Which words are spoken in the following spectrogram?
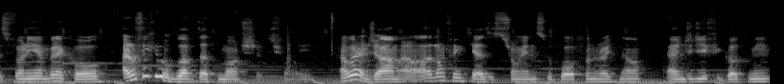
it's funny. I'm gonna call. I don't think he will bluff that much actually. I'm gonna jam. I don't think he has a strong end super often right now. And GG if he got me.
